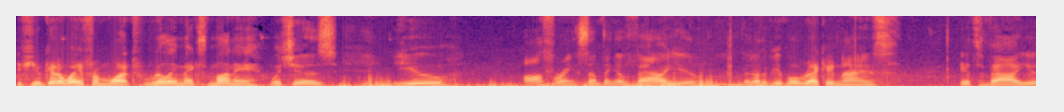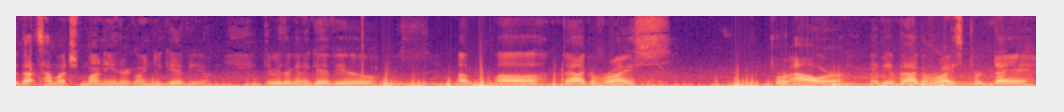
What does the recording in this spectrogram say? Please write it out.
If you get away from what really makes money, which is you offering something of value that other people recognize its value, that's how much money they're going to give you. They're either going to give you a, a bag of rice per hour, maybe a bag of rice per day,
